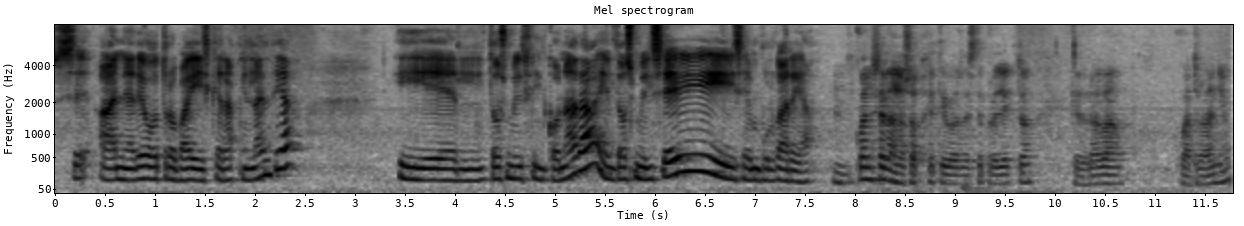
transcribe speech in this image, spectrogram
se añadió otro país que era Finlandia, y el 2005 nada, y el 2006 en Bulgaria. Mm, ¿Cuáles eran los objetivos de este proyecto que duraba cuatro años,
